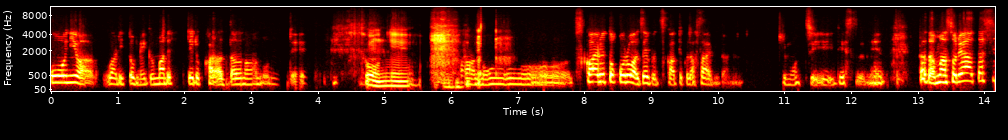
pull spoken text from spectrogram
康には割と恵まれてる体なので、そうねあのー使えるところは全部使ってくださいみたいな気持ちですね。ただまあ、それは私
